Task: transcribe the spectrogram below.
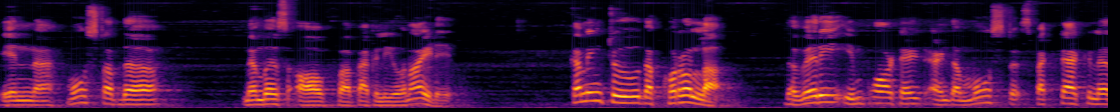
in uh, most of the members of uh, Papilionidae. Coming to the corolla, the very important and the most spectacular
